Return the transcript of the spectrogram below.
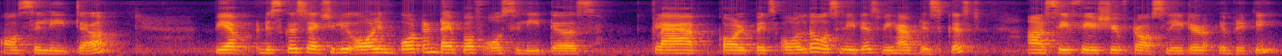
oscillator. We have discussed actually all important type of oscillators. Clapp, Colpitts, all the oscillators we have discussed. RC phase shift oscillator, everything.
